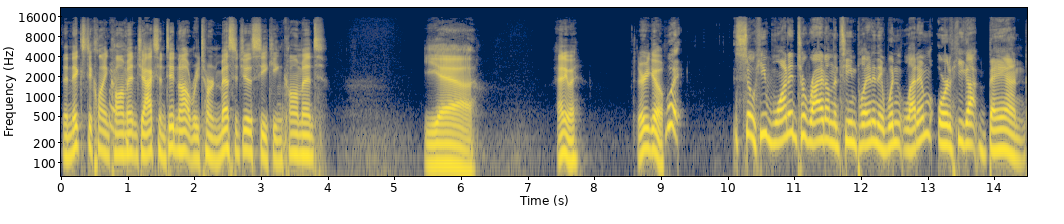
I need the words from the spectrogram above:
The Knicks declined comment. Jackson did not return messages seeking comment. Yeah. Anyway, there you go. Wait, so he wanted to ride on the team plane and they wouldn't let him, or he got banned?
